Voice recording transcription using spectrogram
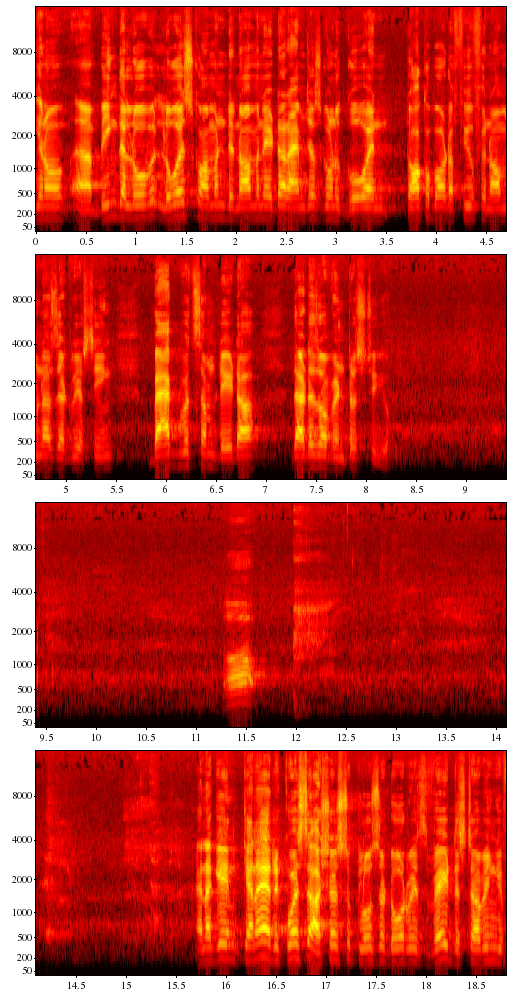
you know, uh, being the low, lowest common denominator, I'm just going to go and talk about a few phenomena that we are seeing, backed with some data that is of interest to you. Uh, and again, can I request the ushers to close the door? It's very disturbing if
